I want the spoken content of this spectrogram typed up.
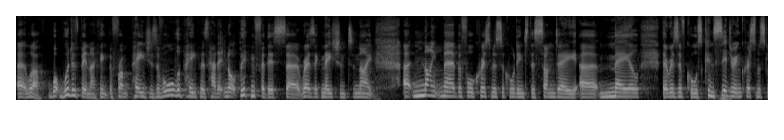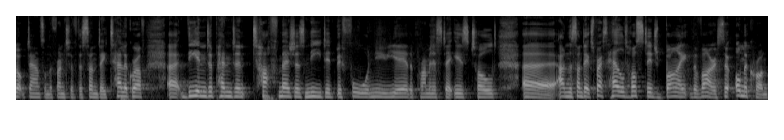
uh, well what would have been, I think, the front pages of all the papers had it not been for this uh, resignation tonight. Uh, nightmare before Christmas, according to the Sunday uh, Mail. There is, of course, considering Christmas lockdowns on the front of the Sunday Telegraph. the Independent, tough measures needed before New Year. The Prime Minister is told, and the Sunday Express held hostage by the virus. So Omicron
